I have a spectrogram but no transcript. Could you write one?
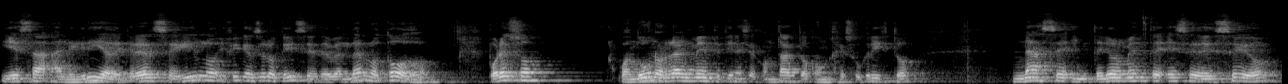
y esa alegría de querer seguirlo y fíjense lo que dice, de venderlo todo. Por eso, cuando uno realmente tiene ese contacto con Jesucristo, nace interiormente ese deseo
